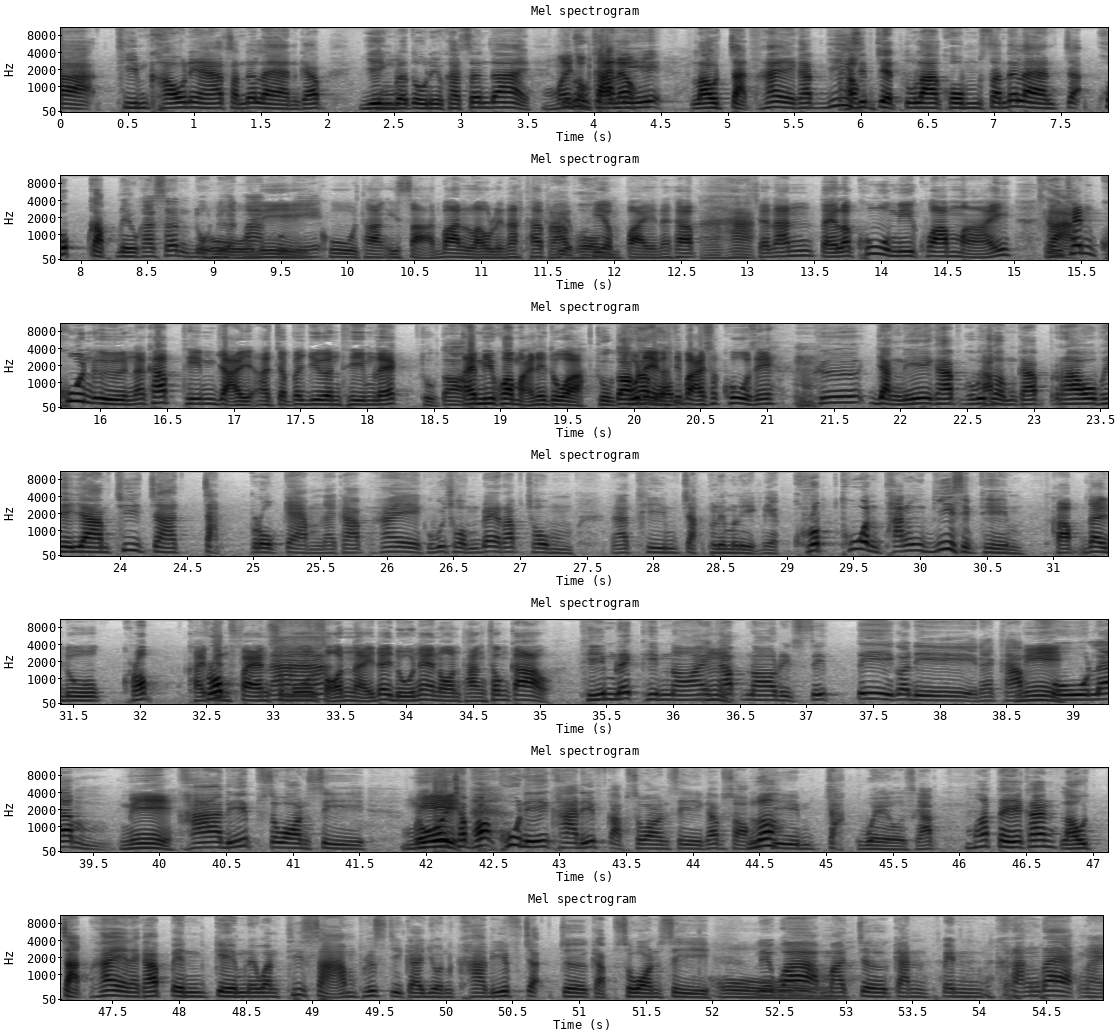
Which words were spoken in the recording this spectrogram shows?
ทีมเขาเนี่ยฮะซันเดอร์แลนด์ครับยิงประตูนิวคาสเซิลได้ไม่ฤตดูกใจกาลแล้ว นี้เราจัดให้ครับ 27 ตุลาคมซันเดอร์แลนด์จะพบกับนิวคาสเซิลดูโอ้โหเดือดมากนี่คู่นี้ คู่ทางอีสานบ้านเราเลยนะ ถ้าครัเปบรียบผมเทียบไปนะครับ อ่าฮะฉะนั้นแต่ละคู่มีความหมาย ครับอย่างเช่นคู่อื่นนะครับ ทีมใหญ่อาจจะไปเยือนทีมเล็ก ถูกต้องแต่มีความหมายในตัวถูกต้องคุณครับเอกผม อธิบายสักครู่สิ คืออย่างนี้ครับ คุณผู้ชมครับ เราพยายามที่จะจัด โปรแกรมนะครับให้คุณผู้ชมได้รับชมนะทีมจากพรีเมียร์ลีกเนี่ยครบถ้วนทั้ง 20 ทีม ครับ ได้ดูครบ ใครครบเป็นแฟนนะ สโมสรไหนได้ดูแน่นอนทางช่อง 9 ทีมเล็กทีมน้อยครับนอริ s ซิตี้ก็ดีนะครับมีฟูลแลม มี คาดิฟสวอนซีมี โดยเฉพาะคู่นี้คาดิฟกับสวอนซีครับสองเหรอ ทีมจากเวลส์ครับ มาเตะกัน เราจัดให้นะครับ เป็นเกมในวันที่ 3 พฤศจิกายนคาดิฟจะเจอกับสวอนซี โอ้เรียกว่ามาเจอกันเป็นครั้งแรกใน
